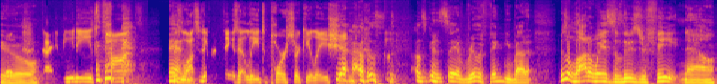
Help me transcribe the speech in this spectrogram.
too. Diabetes, think- pot. Man, There's lots of different things that lead to poor circulation. yeah, I was, I was gonna say, I'm really thinking about it. There's a lot of ways to lose your feet now.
